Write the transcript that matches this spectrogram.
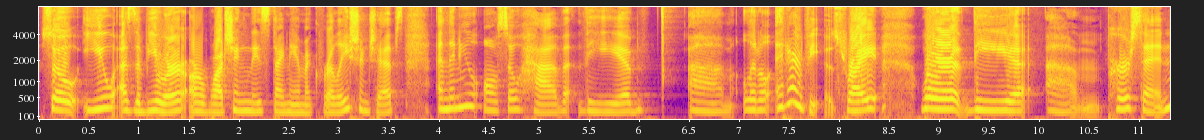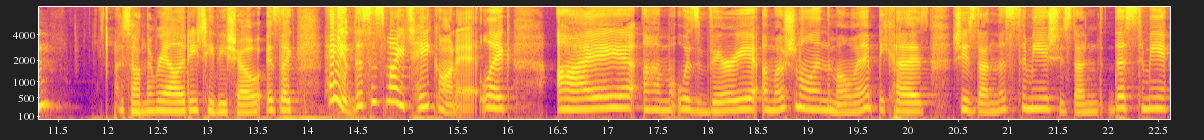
So, you as a viewer are watching these dynamic relationships, and then you also have the um, little interviews, right? Where the um, person who's on the reality TV show is like, hey, this is my take on it. Like, I um, was very emotional in the moment because she's done this to me, she's done this to me.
